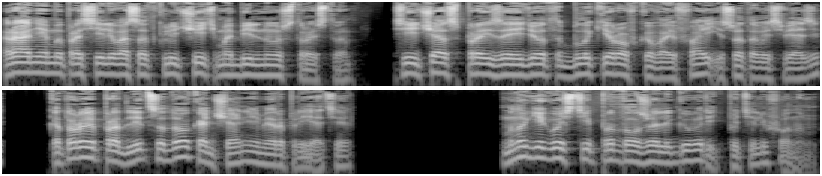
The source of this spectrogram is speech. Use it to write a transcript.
ранее мы просили вас отключить мобильное устройство. Сейчас произойдет блокировка Wi-Fi и сотовой связи, которая продлится до окончания мероприятия. Многие гости продолжали говорить по телефонам,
